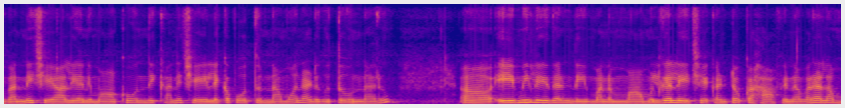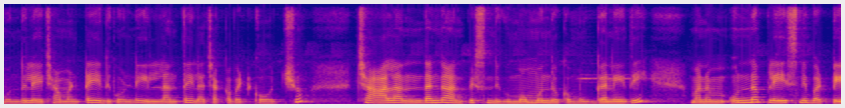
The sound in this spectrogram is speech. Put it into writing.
ఇవన్నీ చేయాలి అని మాకు ఉంది కానీ చేయలేకపోతున్నాము అని అడుగుతూ ఉన్నారు. ఏమీ లేదండి మనం మామూలుగా లేచే కంటే ఒక హాఫ్ అన్ అవర్ అలా ముందు లేచామంటే ఇదిగోండి ఇల్లంతా ఇలా చక్కబెట్టుకోవచ్చు. చాలా అందంగా అనిపిస్తుంది గుమ్మం ముందు ఒక ముగ్గు అనేది మనం ఉన్న ప్లేస్ని బట్టి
